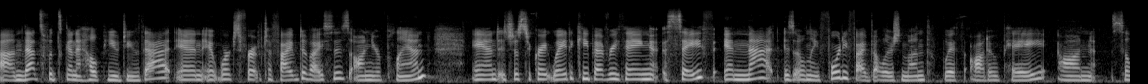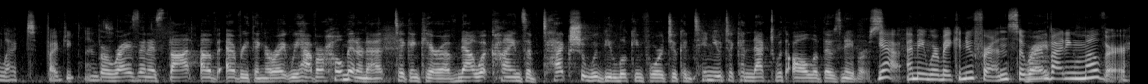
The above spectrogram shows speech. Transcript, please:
um, that's what's going to help you do that. And it works for up to five devices on your plan. And it's just a great way to keep everything safe. And that is only $45 a month with auto pay on select 5G plans. Verizon has thought of everything, all right? We have our home internet taken care of. Now, what kinds of tech should we be looking for to continue to connect with all of those neighbors? Yeah, I mean, we're making new friends, so we're inviting them over.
